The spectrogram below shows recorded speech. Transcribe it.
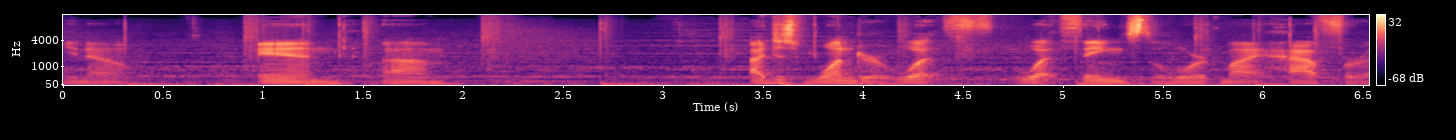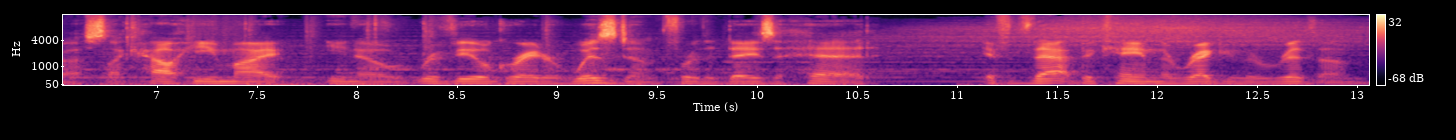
you know? And um, I just wonder what what things the Lord might have for us, like how He might, you know, reveal greater wisdom for the days ahead, if that became the regular rhythm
